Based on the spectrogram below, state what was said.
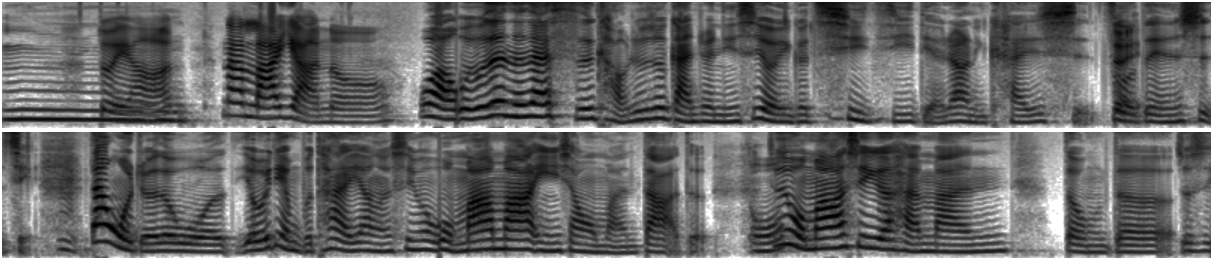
嗯，对啊，那拉雅呢？哇，我我认真在思考，就是感觉你是有一个契机点让你开始做这件事情。嗯但我觉得我有一点不太一样的是，因为我妈妈影响我蛮大的，哦就是我妈妈是一个还蛮。懂得就是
